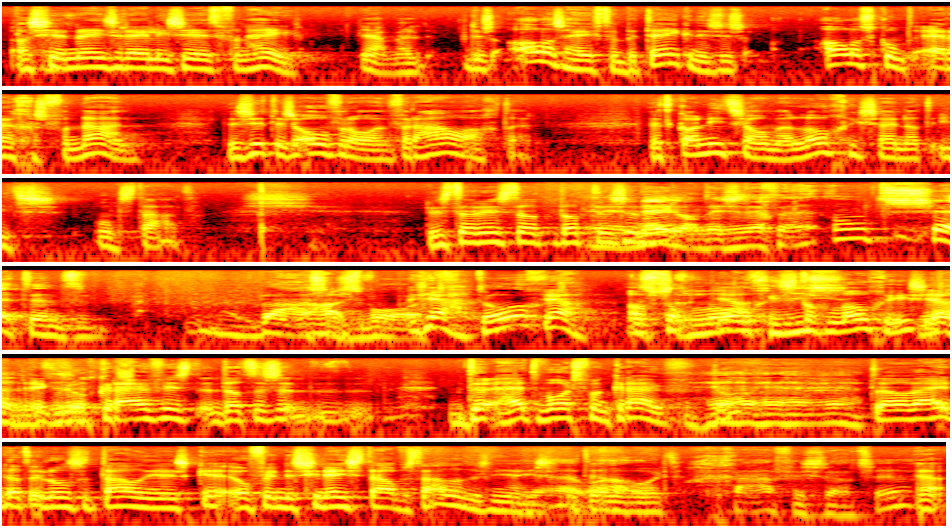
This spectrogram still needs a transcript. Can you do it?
Als je ineens realiseert van... hé, hey, ja, maar dus alles heeft een betekenis. Dus alles komt ergens vandaan. Er zit dus overal een verhaal achter. Het kan niet zomaar logisch zijn dat iets ontstaat. Dus daar is dat, dat in is een Nederland is het echt een ontzettend basiswoord, ja, toch? Ja, dat is toch logisch? dat is toch logisch? Ja, dat ik bedoel, echt- Kruif is, dat is de, het woord van Kruif. Terwijl wij dat in onze taal niet eens kennen. Of in de Chinese taal bestaat dat dus niet eens, Ja, het hele woord. Gaaf is dat, zeg. Ja.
